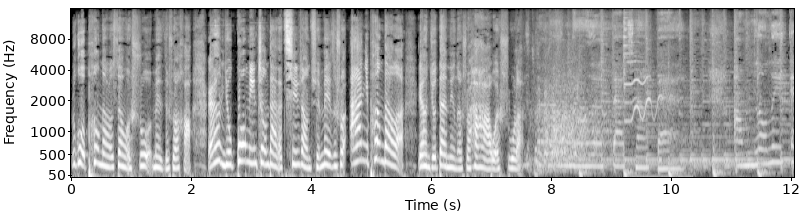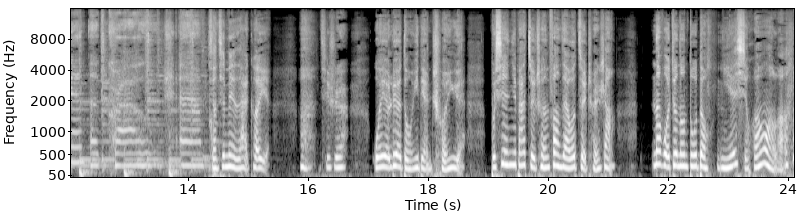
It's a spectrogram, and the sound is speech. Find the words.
如果我碰到了，算我输。”妹子说：“好。”然后你就光明正大的亲上去。妹子说：“啊，你碰到了。”然后你就淡定的说：“哈哈，我输了。”相亲妹子还可以，啊，其实我也略懂一点唇语。不信你把嘴唇放在我嘴唇上，那我就能读懂你也喜欢我了。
